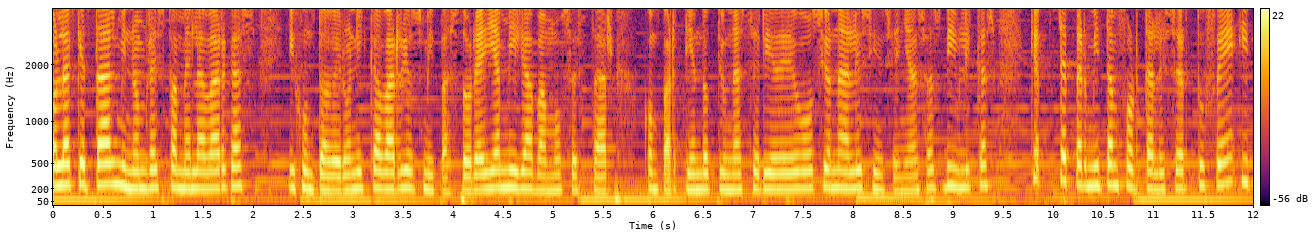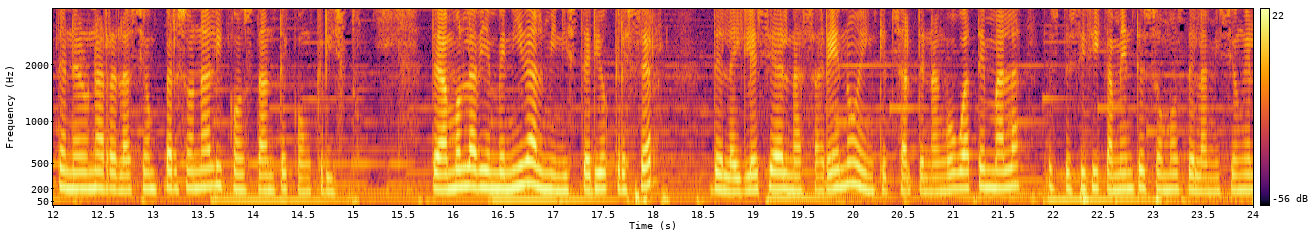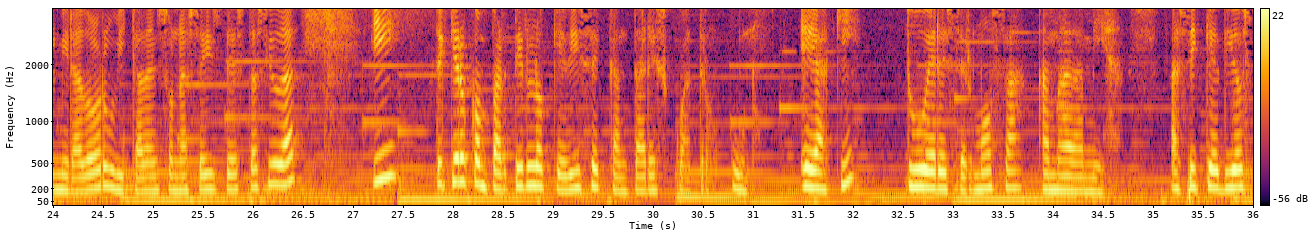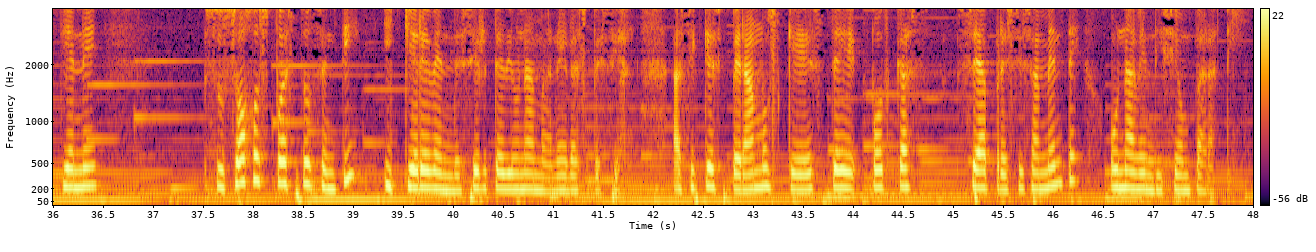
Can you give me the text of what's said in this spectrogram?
Hola, ¿qué tal? Mi nombre es Pamela Vargas y junto a Verónica Barrios, mi pastora y amiga, vamos a estar compartiéndote una serie de devocionales y enseñanzas bíblicas que te permitan fortalecer tu fe y tener una relación personal y constante con Cristo. Te damos la bienvenida al Ministerio Crecer de la Iglesia del Nazareno en Quetzaltenango, Guatemala. Específicamente somos de la Misión El Mirador, ubicada en zona 6 de esta ciudad. Y te quiero compartir lo que dice Cantares 4.1. He aquí, tú eres hermosa, amada mía. Así que Dios tiene sus ojos puestos en ti y quiere bendecirte de una manera especial. Así que esperamos que este podcast sea precisamente una bendición para ti.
